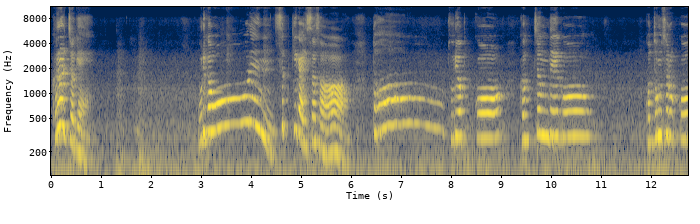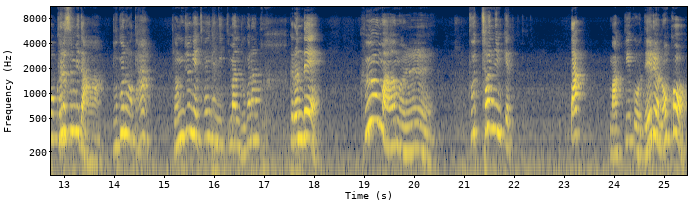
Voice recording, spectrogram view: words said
그럴 적에 우리가 오랜 습기가 있어서 또 두렵고 걱정되고 고통스럽고 그렇습니다. 누구나 다 경중의 차이는 있지만 누구나 다 그런데 그 마음을 부처님께 딱 맡기고 내려놓고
